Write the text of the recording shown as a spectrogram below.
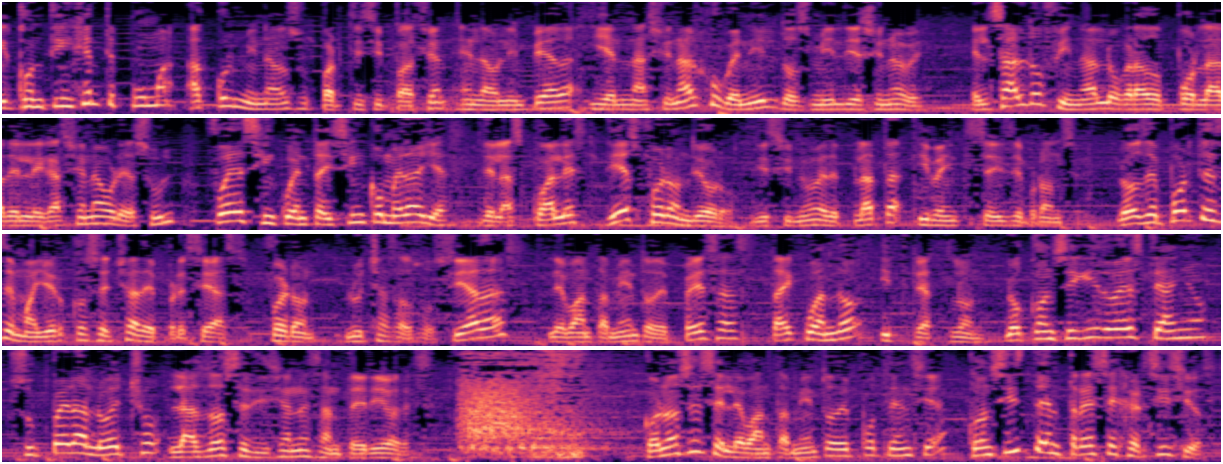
El contingente Puma ha culminado su participación en la Olimpiada y el Nacional Juvenil 2019. El saldo final logrado por la delegación Aureazul fue de 55 medallas, de las cuales 10 fueron de oro, 19 de plata y 26 de bronce. Los deportes de mayor cosecha de preseas fueron luchas asociadas, levantamiento de pesas, taekwondo y triatlón. Lo conseguido este año supera lo hecho las dos ediciones anteriores. ¿Conoces el levantamiento de potencia? Consiste en tres ejercicios,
